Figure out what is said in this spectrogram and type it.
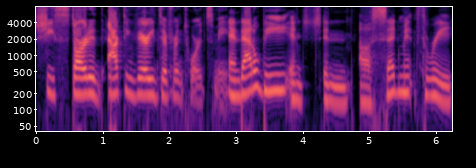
she started acting very different towards me. and that'll be in in uh, segment three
